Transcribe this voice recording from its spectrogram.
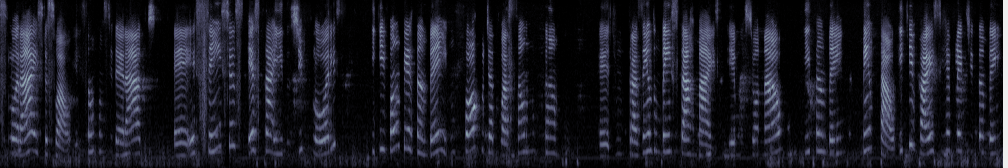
Os florais, pessoal, eles são considerados é, essências extraídas de flores e que vão ter também um foco de atuação no campo, é, um, trazendo um bem-estar mais emocional e também mental, e que vai se refletir também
